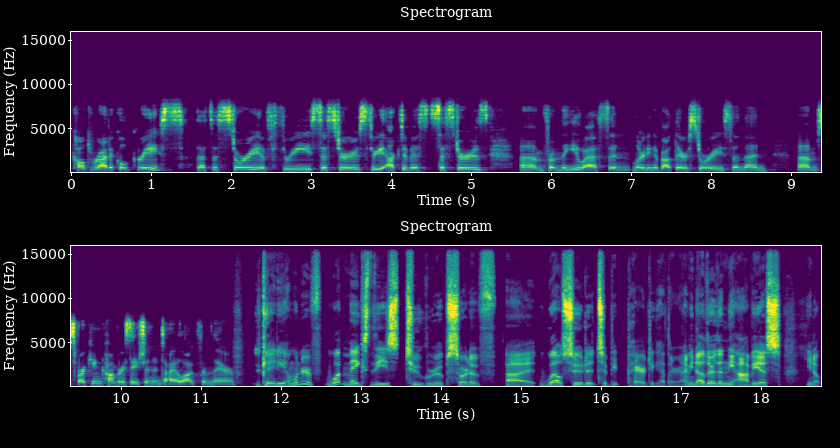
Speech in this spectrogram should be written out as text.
called Radical Grace. That's a story of three sisters, three activist sisters um, from the US, and learning about their stories. And then um, sparking conversation and dialogue from there. Katie, I wonder if what makes these two groups sort of uh, well suited to be paired together. I mean, other than the obvious, you know,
